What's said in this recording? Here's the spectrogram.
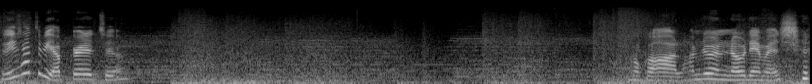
Do these have to be upgraded too? Oh god, I'm doing no damage.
